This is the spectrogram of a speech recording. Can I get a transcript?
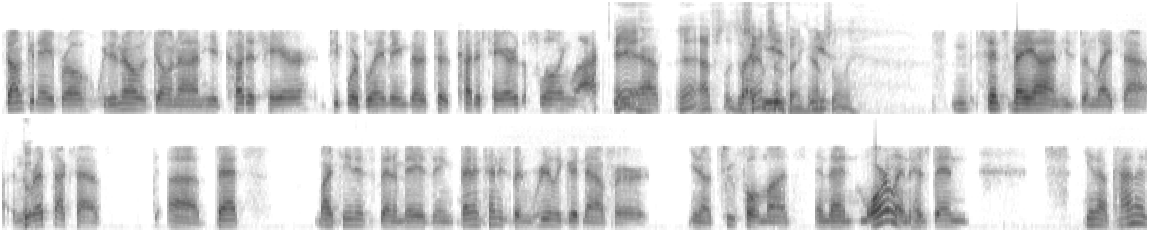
stunk in April. We didn't know what was going on. He had cut his hair. People were blaming the to cut his hair, the flowing locks. Yeah, have. yeah, absolutely. The But Samson he's- thing, he's- absolutely. since May on, he's been lights out. And the Red Sox have uh, Betts. Martinez has been amazing. Benintendi's been really good now for you know two full months, and then Moreland has been you know kind of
